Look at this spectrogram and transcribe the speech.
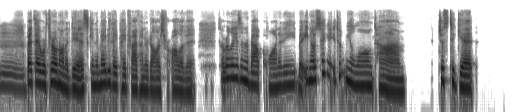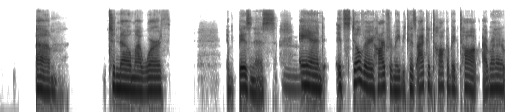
Mm. but they were thrown on a disc and then maybe they paid $500 for all of it so it really isn't about quantity but you know it's taken it took me a long time just to get um to know my worth in business Mm. and it's still very hard for me because i can talk a big talk i run a,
